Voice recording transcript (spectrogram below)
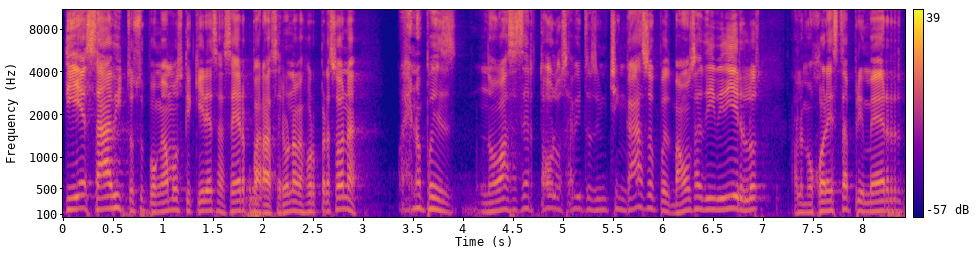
10 hábitos, supongamos que quieres hacer para ser una mejor persona, bueno, pues no vas a hacer todos los hábitos de un chingazo, pues vamos a dividirlos. A lo mejor este primer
